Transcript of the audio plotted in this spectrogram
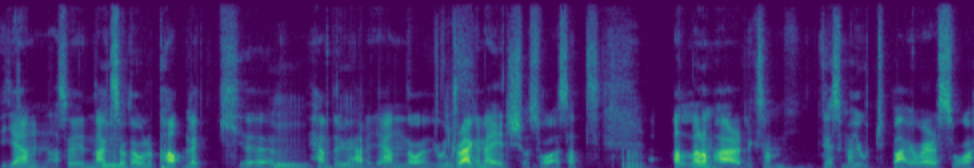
igen. Alltså Knights mm. of the Old Republic eh, mm. händer ju här igen och, och yes. Dragon Age och så. Så att mm. alla de här liksom det som har gjort Bioware så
